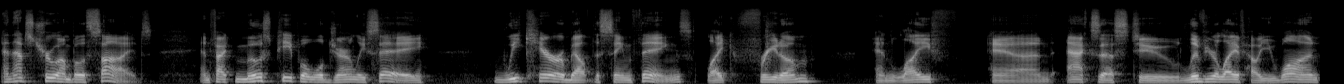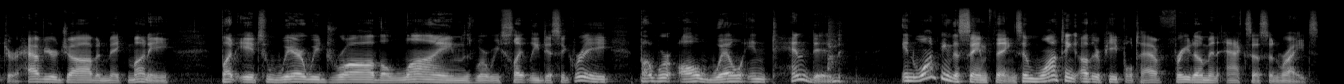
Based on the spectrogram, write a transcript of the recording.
and that's true on both sides. In fact, most people will generally say, we care about the same things like freedom and life and access to live your life how you want or have your job and make money. But it's where we draw the lines where we slightly disagree, but we're all well intended in wanting the same things and wanting other people to have freedom and access and rights.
